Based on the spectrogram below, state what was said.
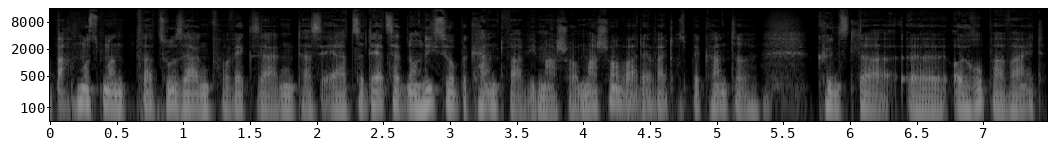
Bach muss man dazu sagen vorweg sagen, dass er zu der Zeit noch nicht so bekannt war wie Marchand. Marchand war der weitaus bekanntere Künstler äh, europaweit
